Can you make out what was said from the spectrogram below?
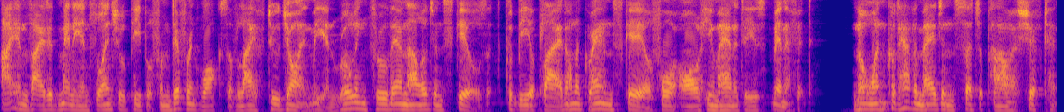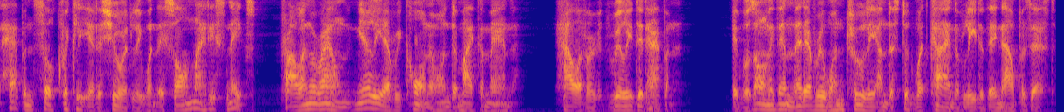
I invited many influential people from different walks of life to join me in rolling through their knowledge and skills that could be applied on a grand scale for all humanity's benefit. No one could have imagined such a power shift had happened so quickly yet assuredly when they saw mighty snakes prowling around nearly every corner under my command. However, it really did happen. It was only then that everyone truly understood what kind of leader they now possessed.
